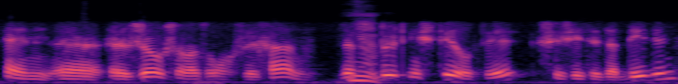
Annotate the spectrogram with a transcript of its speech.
En zo zal het ongeveer gaan. Dat Ja. gebeurt in stilte. Ze zitten daar biddend.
